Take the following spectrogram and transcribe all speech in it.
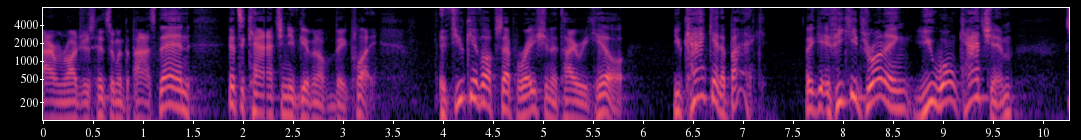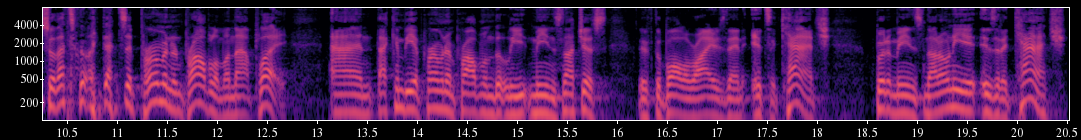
Aaron Rodgers hits him with the pass, then it's a catch and you've given up a big play. If you give up separation to Tyreek Hill, you can't get it back. Like if he keeps running, you won't catch him. So that's like that's a permanent problem on that play. And that can be a permanent problem that le- means not just if the ball arrives, then it's a catch, but it means not only is it a catch,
